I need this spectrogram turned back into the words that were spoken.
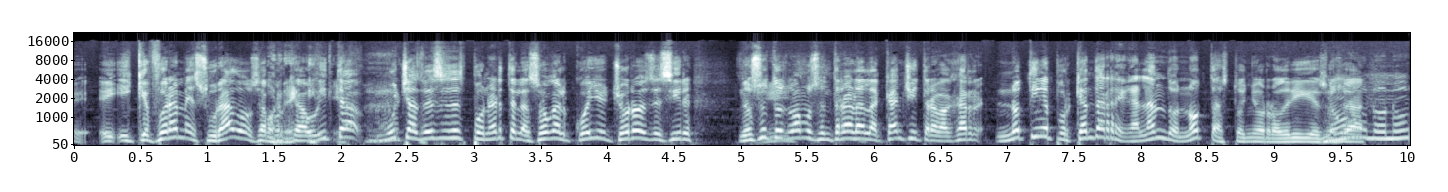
eh, eh, y que fuera mesurado. O sea, porque ahorita muchas veces es ponerte la soga al cuello, choro. Es decir, nosotros Sí. vamos a entrar a la cancha y trabajar. No tiene por qué andar regalando notas, Toño Rodríguez. o No, sea, no, no.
